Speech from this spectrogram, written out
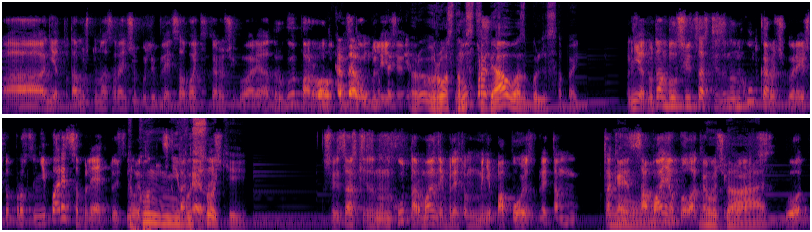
А, нет, потому что у нас раньше были, блядь, собаки, короче говоря, другой породы. Когда вы были эти? Ростом ну, с про... тебя у вас были собаки? Нет, ну там был швейцарский зененхунд, короче говоря, и чтобы просто не париться, блядь, то есть... Так ну, он невысокий. Швейцарский зененхунд нормальный, блядь, он мне по пояс, блядь, там такая ну, собаня была, ну короче ну, говоря. Да. Вот.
